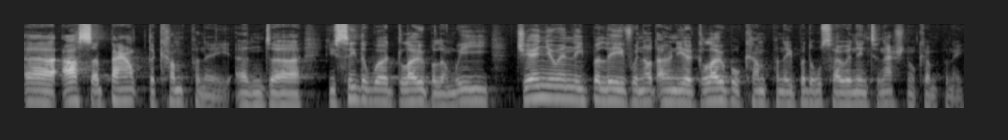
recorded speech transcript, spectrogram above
uh, us about the company, and uh, you see the word global, and we genuinely believe we're not only a global company, but also an international company.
